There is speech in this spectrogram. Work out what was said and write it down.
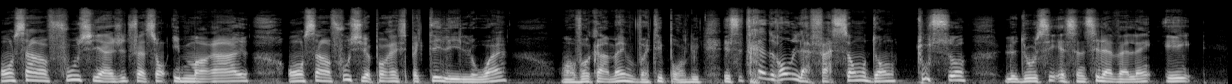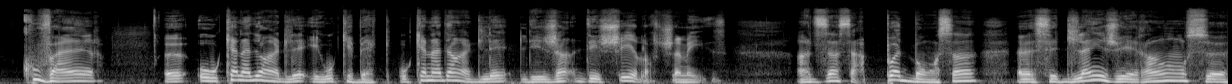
On s'en fout s'il agit de façon immorale. On s'en fout s'il n'a pas respecté les lois. On va quand même voter pour lui. Et c'est très drôle la façon dont tout ça, le dossier SNC-Lavalin, est couvert euh, au Canada anglais et au Québec. Au Canada anglais, les gens déchirent leurs chemises en disant ça n'a pas de bon sens, euh, c'est de l'ingérence, euh,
